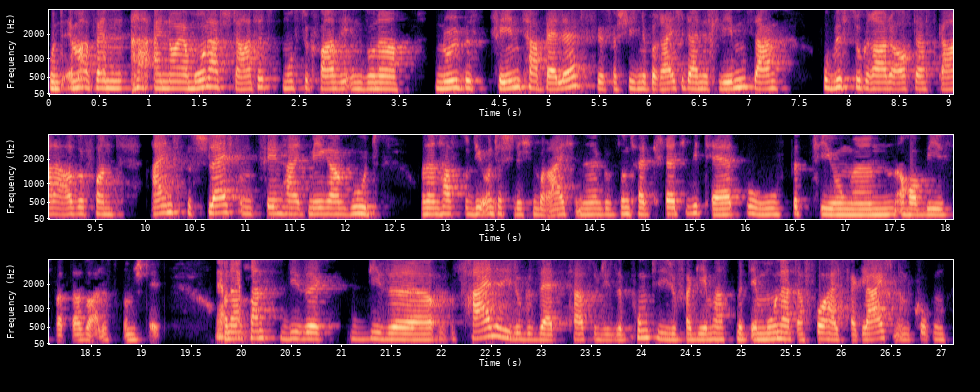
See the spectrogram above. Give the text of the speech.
Und immer wenn ein neuer Monat startet, musst du quasi in so einer 0 bis 10 Tabelle für verschiedene Bereiche deines Lebens sagen, wo bist du gerade auf der Skala? Also von 1 bis schlecht und 10 halt mega gut. Und dann hast du die unterschiedlichen Bereiche, ne? Gesundheit, Kreativität, Beruf, Beziehungen, Hobbys, was da so alles drin steht. Ja. Und dann kannst du diese, diese Pfeile, die du gesetzt hast, und diese Punkte, die du vergeben hast, mit dem Monat davor halt vergleichen und gucken,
